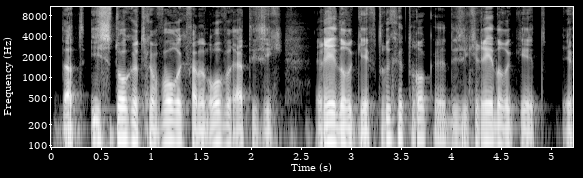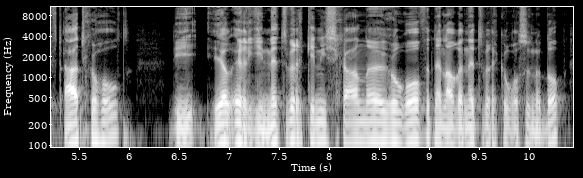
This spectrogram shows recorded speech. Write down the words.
dat is toch het gevolg van een overheid die zich redelijk heeft teruggetrokken, die zich redelijk heeft, uitgehold, die heel erg in netwerken is gaan uh, geloven en alle netwerken lossen het op.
